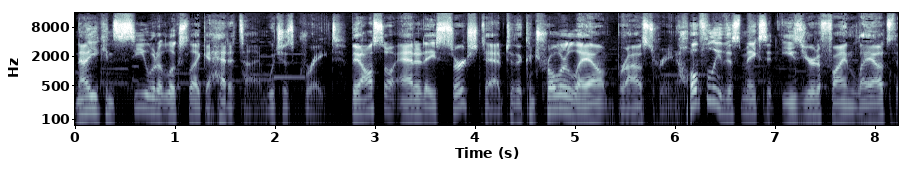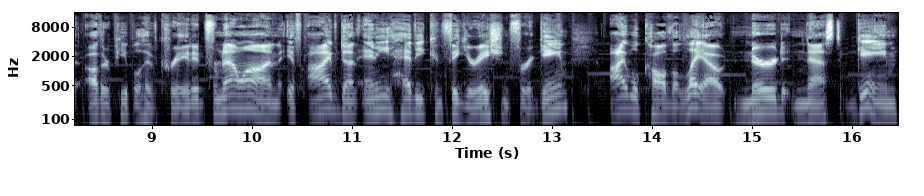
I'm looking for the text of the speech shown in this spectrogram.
Now you can see what it looks like ahead of time, which is great. They also added a search tab to the controller layout browse screen. Hopefully, this makes it easier to find layouts that other people have created. From now on, if I've done any heavy configuration for a game, I will call the layout Nerd Nest Game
